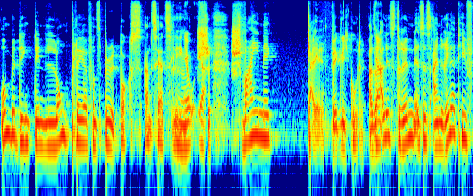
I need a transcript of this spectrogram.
unbedingt den Longplayer von Spiritbox ans Herz legen. Jo, ja. Sch Schweine geil, wirklich gut. Also Ja. alles drin. Es ist ein relativ,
